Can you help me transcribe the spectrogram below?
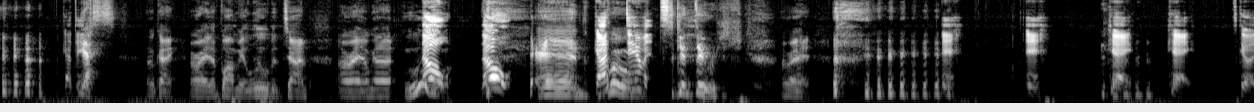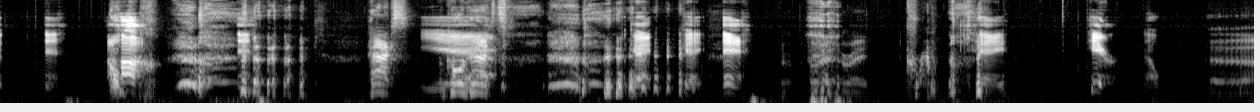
God damn. yes. Okay. All right. That bought me a little bit of time. All right. I'm gonna. Ooh. No! No! And God boom. damn it. Skadoosh. All right. Eh. Eh. Okay. Okay. It's good. Eh. Oh. Aha! Eh. hacks. Yeah. I'm calling hacks. Okay. Okay. Eh. All right. All right. Crap. Okay. Here. No. Uh,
